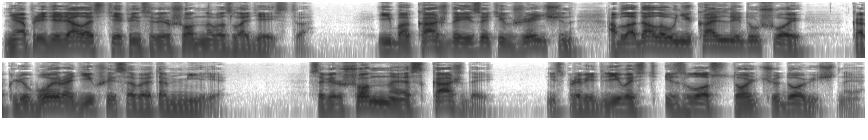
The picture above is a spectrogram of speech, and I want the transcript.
не определяло степень совершенного злодейства, ибо каждая из этих женщин обладала уникальной душой, как любой родившийся в этом мире. Совершенная с каждой несправедливость и зло столь чудовищное,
